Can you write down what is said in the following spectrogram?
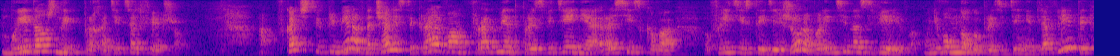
мы должны проходить сольфеджио. А, в качестве примера вначале сыграю вам фрагмент произведения российского флейтиста и дирижера Валентина Зверева. У него много произведений для флейты,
